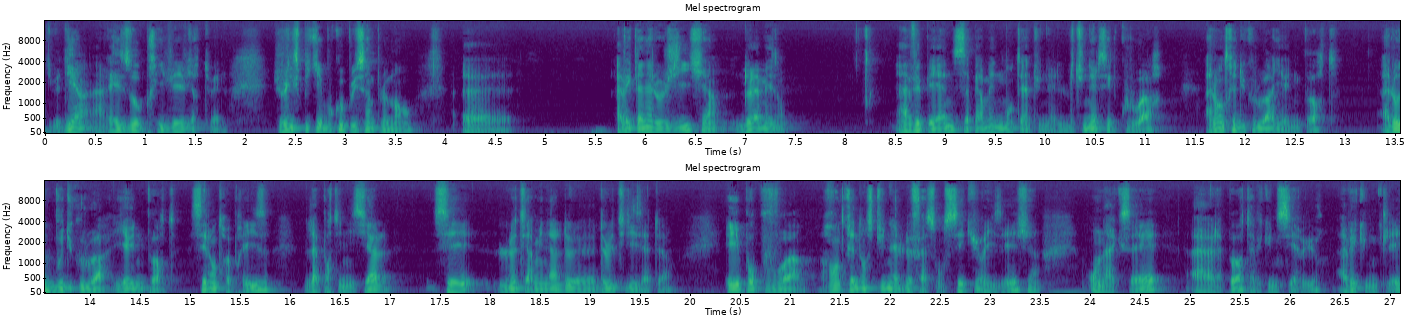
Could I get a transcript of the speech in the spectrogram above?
qui veut dire un réseau privé virtuel. Je vais l'expliquer beaucoup plus simplement. Euh, avec l'analogie de la maison. Un VPN, ça permet de monter un tunnel. Le tunnel, c'est le couloir. À l'entrée du couloir, il y a une porte. À l'autre bout du couloir, il y a une porte. C'est l'entreprise. La porte initiale, c'est le terminal de, l'utilisateur. Et pour pouvoir rentrer dans ce tunnel de façon sécurisée, on a accès à la porte avec une serrure, avec une clé,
